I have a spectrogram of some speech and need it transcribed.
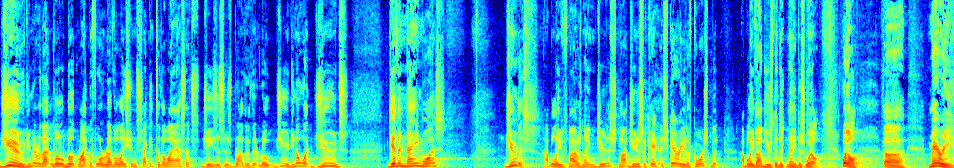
Jude, you remember that little book right before Revelation, second to the last? That's Jesus' brother that wrote Jude. You know what Jude's given name was? Judas. I believe if I was named Judas, not Judas Iscariot, of course, but I believe I'd use the nickname as well. Well, uh, Mary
